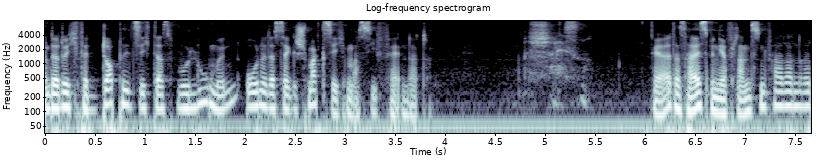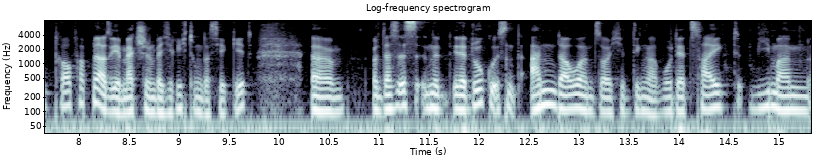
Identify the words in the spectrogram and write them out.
und dadurch verdoppelt sich das Volumen, ohne dass der Geschmack sich massiv verändert. Scheiße. Ja, das heißt, wenn ihr Pflanzenfasern drauf habt, ne, also ihr merkt schon, in welche Richtung das hier geht, ähm, Und das ist, in der Doku sind andauernd solche Dinger, wo der zeigt, wie man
